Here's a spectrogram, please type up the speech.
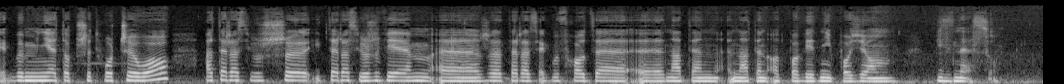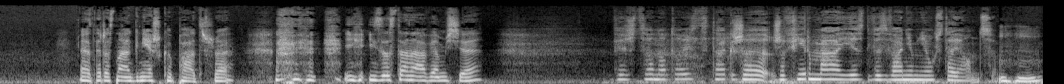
jakby mnie to przytłoczyło, a teraz już i teraz już wiem, że teraz jakby wchodzę na ten, na ten odpowiedni poziom biznesu. Ja teraz na Agnieszkę patrzę i, i zastanawiam się. Wiesz co, no to jest tak, że, że firma jest wyzwaniem nieustającym. Mhm.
